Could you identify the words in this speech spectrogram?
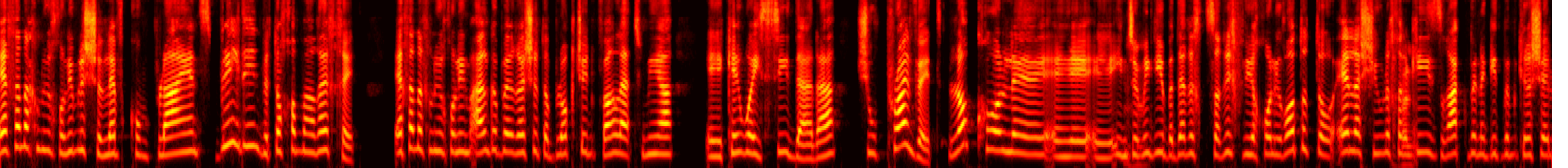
איך אנחנו יכולים לשלב compliance built-in בתוך המערכת? איך אנחנו יכולים על גבי רשת הבלוקצ'יין כבר להטמיע אה, KYC data שהוא private, לא כל אינטרמידי uh, uh, בדרך צריך ויכול לראות אותו, אלא שיהיו לך אבל... קיז רק נגיד במקרה של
